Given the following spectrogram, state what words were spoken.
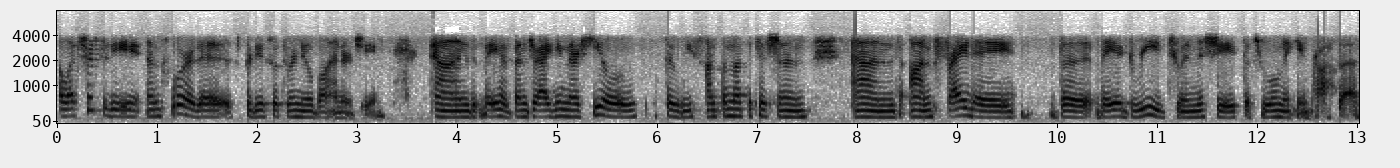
electricity in Florida is produced with renewable energy. And they have been dragging their heels, so we sent them a petition. And on Friday, the, they agreed to initiate this rulemaking process.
